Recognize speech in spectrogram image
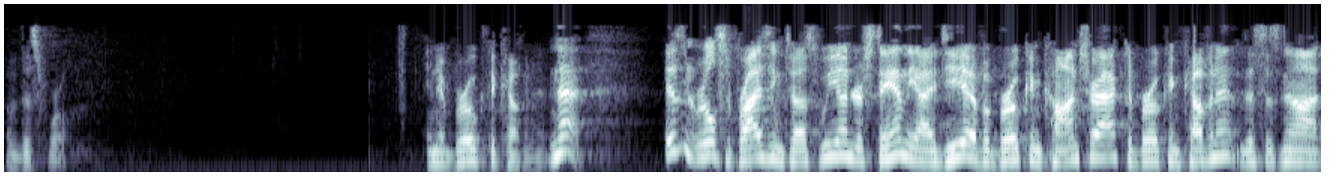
of this world. And it broke the covenant. And that isn't real surprising to us. We understand the idea of a broken contract, a broken covenant. This is not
